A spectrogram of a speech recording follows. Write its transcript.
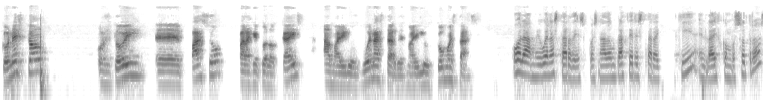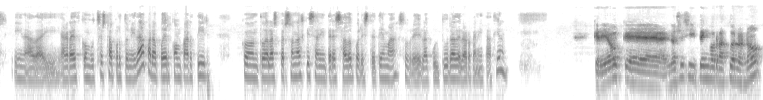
Con esto os doy eh, paso para que conozcáis a Mariluz. Buenas tardes, Mariluz, ¿cómo estás? Hola, muy buenas tardes. Pues nada, un placer estar aquí en live con vosotros y nada, y agradezco mucho esta oportunidad para poder compartir con todas las personas que se han interesado por este tema sobre la cultura de la organización. Creo que, no sé si tengo razón o no,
